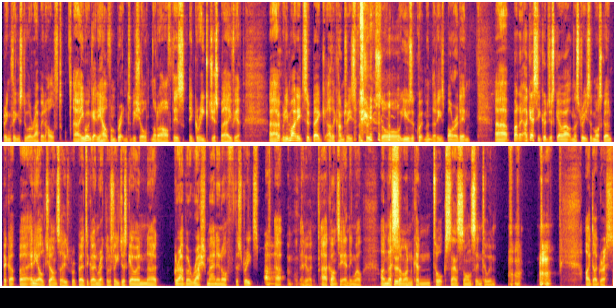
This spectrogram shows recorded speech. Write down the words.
bring things to a rapid halt. Uh, he won't get any help from Britain, to be sure, not after his egregious behaviour. Uh, but he might need to beg other countries for troops or use equipment that he's borrowed in. Uh, but I guess he could just go out on the streets of Moscow and pick up uh, any old chancer who's prepared to go in recklessly, just go and uh, grab a rash man in off the streets. Uh, anyway, I can't see it ending well unless someone can talk Saint-Saëns into him. I digress.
